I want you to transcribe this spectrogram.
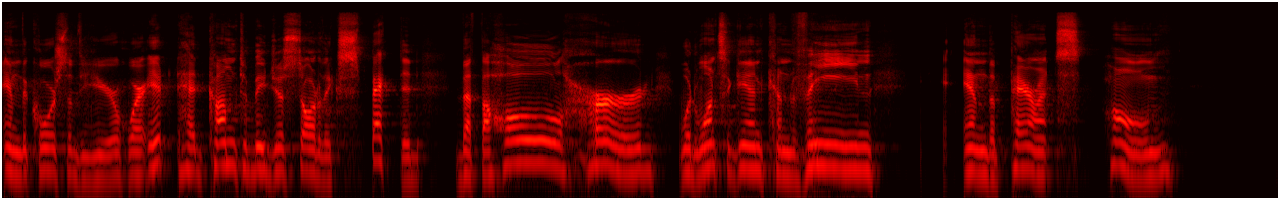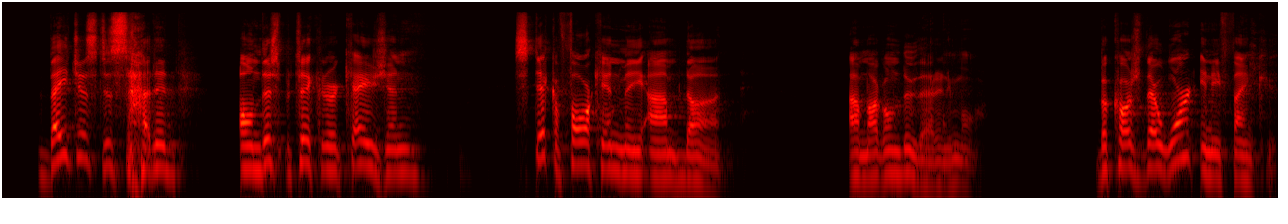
in the course of the year where it had come to be just sort of expected that the whole herd would once again convene in the parents' home, they just decided on this particular occasion Stick a fork in me, I'm done. I'm not going to do that anymore. Because there weren't any thank yous.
